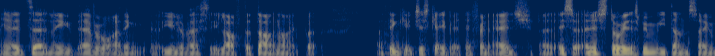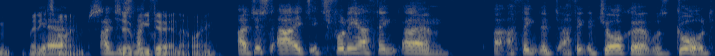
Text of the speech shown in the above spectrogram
you know, certainly everyone I think universally loved the Dark Knight, but I think it just gave it a different edge. Uh, it's a, and a story that's been redone so many Yeah, times I just- to I redo it in that way. I just, I, it's, it's funny. I think, um, I I think that I think the Joker was good,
